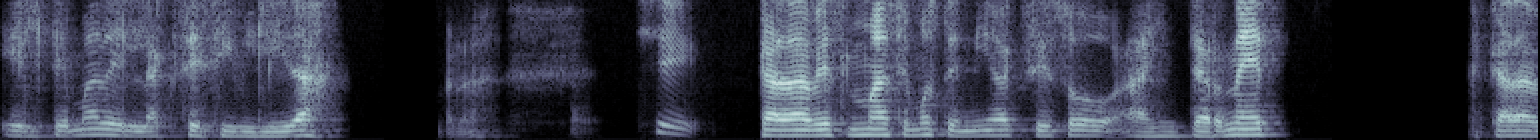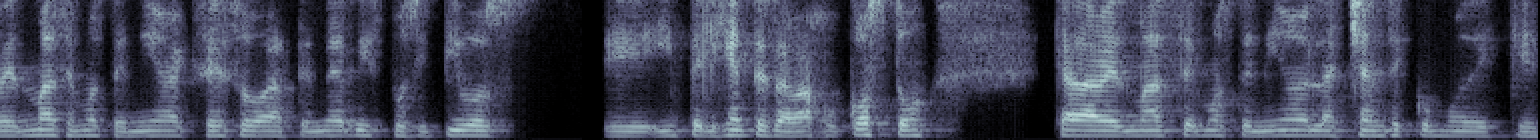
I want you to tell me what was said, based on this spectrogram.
el tema de la accesibilidad, ¿verdad? Sí. Cada vez más hemos tenido acceso a Internet, cada vez más hemos tenido acceso a tener dispositivos eh, inteligentes a bajo costo. Cada vez más hemos tenido la chance como de que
